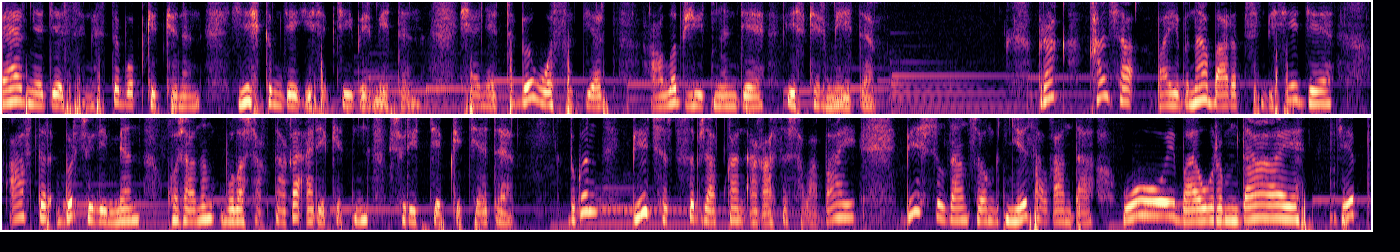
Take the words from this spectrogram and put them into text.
бәріне де сіңісті боп кеткенін ешкім де есептей бермейтін және түбі осы дерт алып жейтінін де ескермейді. Бірақ қанша байыбына барып түсінбесе де автор бір сөйлеммен қожаның болашақтағы әрекетін суреттеп кетеді. Бүгін бет жыртысып жатқан ағасы шалабай бес жылдан соң дүние салғанда ой бауырымдай! деп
